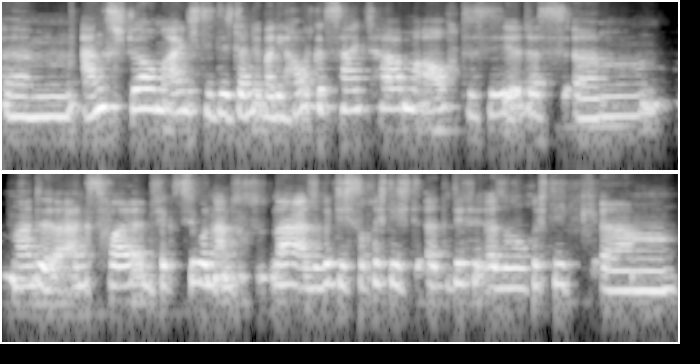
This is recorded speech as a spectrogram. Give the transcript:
ähm, Angststörungen eigentlich, die sich dann über die Haut gezeigt haben, auch, dass sie das ähm, na, Angst vor Infektionen, Angst, na, also wirklich so richtig, äh, also so richtig ähm,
